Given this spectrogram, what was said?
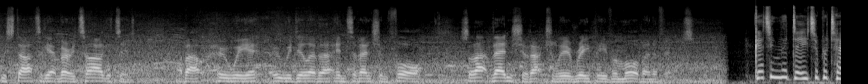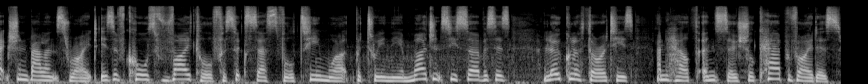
we start to get very targeted about who we, who we deliver that intervention for. So that then should actually reap even more benefits. Getting the data protection balance right is, of course, vital for successful teamwork between the emergency services, local authorities, and health and social care providers.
